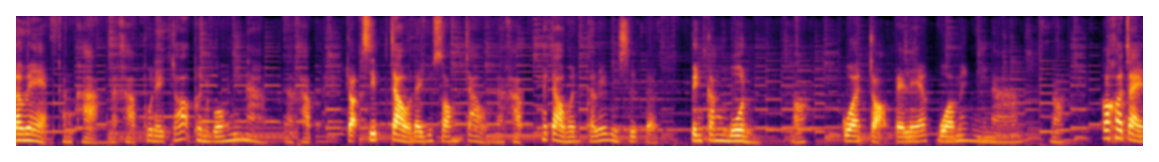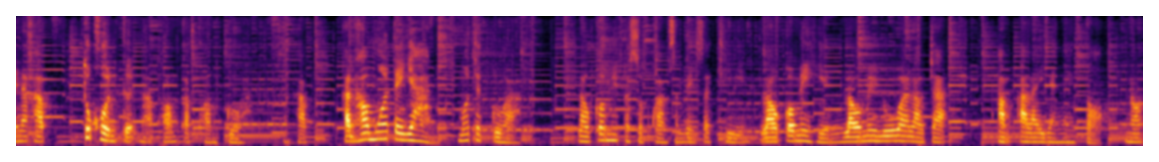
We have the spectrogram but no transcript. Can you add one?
ระแวกข้างๆนะครับผู้ใดเจาะเพิ่นก็มีน้ำนะครับเจาะซิปเจ้าได้อยู่สองเจ้านะครับพระเจ้าเพิ่นก็เลยรู้สึกแบบเป็นกังวลเนาะกลัวเจาะไปแล้วกลัวไม่มีน้ำเนาะก็เข้าใจนะครับทุกคนเกิดมาพร้อมกับความกลัว นะครับคันเฮามัวแต่ย่านมัวแต่กลัว เราก็ไม่ประสบความสำเร็จสักที เราก็ไม่เห็นเราไม่รู้ว่าเราจะทำอะไรยังไงต่อเนาะ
